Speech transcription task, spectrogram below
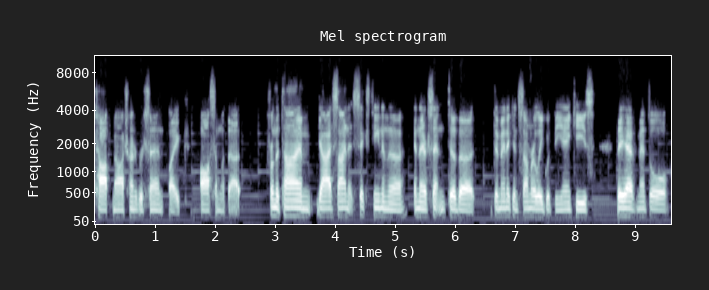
top notch 100% like awesome with that. From the time guys signed at 16 in the and they're sent into the dominican summer league with the yankees they have mental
